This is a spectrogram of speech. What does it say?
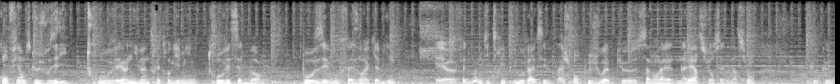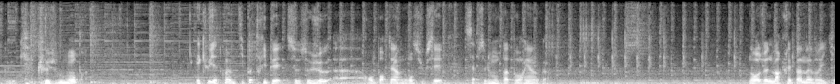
confirme ce que je vous ai dit. Trouvez un event rétro gaming, trouvez cette borne, posez vos fesses dans la cabine et euh, faites-vous un petit trip. Et vous verrez que c'est vachement plus jouable que ça n'en a l'air sur cette version que, je vous montre. Et qu'il y a de quoi un petit peu triper. Ce, ce jeu a remporté un grand succès, c'est absolument pas pour rien quoi. Non, je ne marquerai pas Maverick.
